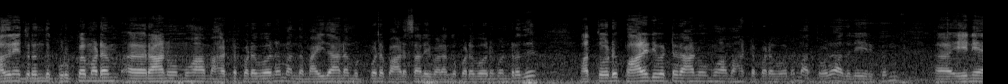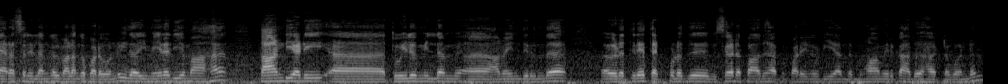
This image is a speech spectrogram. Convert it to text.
அதனைத் தொடர்ந்து குறுக்கமடம் இராணுவ ராணுவ முகாம் அகற்றப்பட வேண்டும் அந்த மைதானம் உட்பட பாடசாலை வழங்கப்பட வேண்டும் என்றது அத்தோடு பாலடிவட்ட ராணுவ முகாம் அகற்றப்பட வேண்டும் அத்தோடு அதிலே இருக்கும் ஏனைய அரசு நிலங்கள் வழங்கப்பட வேண்டும் இதை மேலதிகமாக தாண்டியடி துயிலும் இல்லம் அமைந்திருந்த இடத்திலே தற்பொழுது விசேட பாதுகாப்பு படையினுடைய அந்த முகாம் இருக்கு அது அகற்ற வேண்டும்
